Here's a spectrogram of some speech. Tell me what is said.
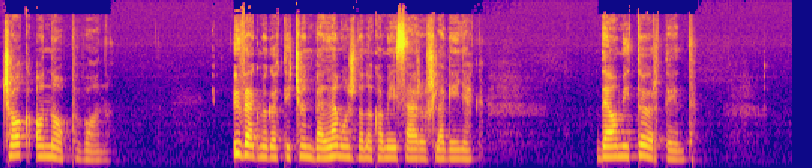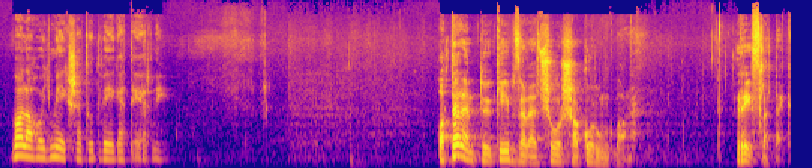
Csak a nap van. Üveg mögötti csöndben lemosdanak a mészáros legények. De ami történt, valahogy mégse tud véget érni. A teremtő képzelet sorsa korunkban. Részletek.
